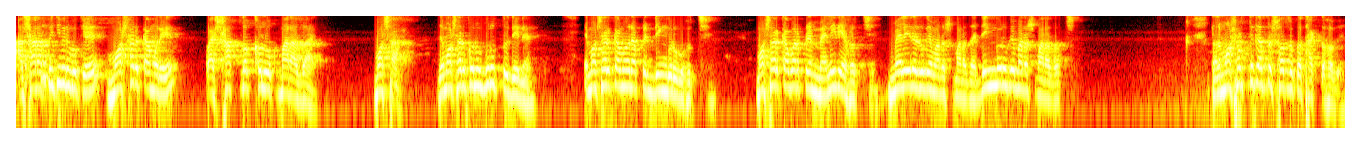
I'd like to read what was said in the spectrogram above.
আর সারা পৃথিবীর বুকে মশার কামড়ে প্রায় সাত লক্ষ লোক মারা যায়। মশা। যে মশার কোনো গুরুত্ব দেয় না। এ মশার কামড়ে আপনার ডেঙ্গু রোগ হচ্ছে। মশার কামড় আপনার ম্যালেরিয়া হচ্ছে। ম্যালেরিয়া রোগে মানুষ মারা যায়। ডেঙ্গু রোগে মানুষ মারা যাচ্ছে। তাহলে মশার থেকে আপনার সতর্ক থাকতে হবে।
